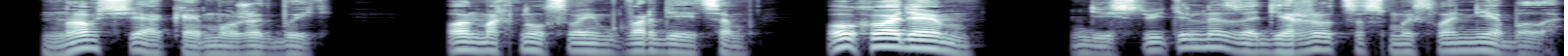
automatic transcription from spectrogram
— «но всякое может быть». Он махнул своим гвардейцам. «Уходим!» Действительно, задерживаться смысла не было.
